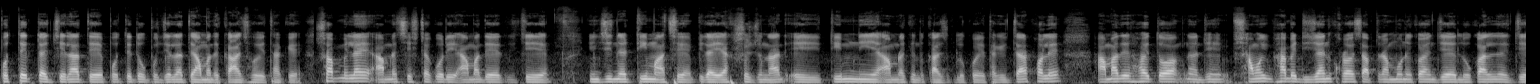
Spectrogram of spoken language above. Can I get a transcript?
প্রত্যেকটা জেলাতে, প্রত্যেকটা উপজেলাতে আমাদের কাজ হয়ে থাকে। সব মিলাই আমরা চেষ্টা করি আমাদের যে ইঞ্জিনিয়ার টিম আছে, প্রায় একশো জনার, এই টিম নিয়ে আমরা কিন্তু কাজগুলো করে থাকি। যার ফলে আমাদের হয়তো যে সাময়িকভাবে ডিজাইন খরচ, আপনারা মনে করেন যে লোকাল যে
